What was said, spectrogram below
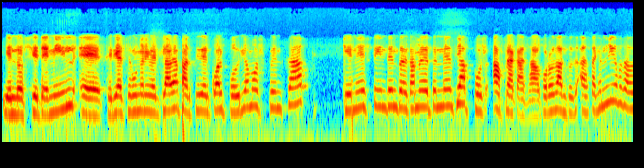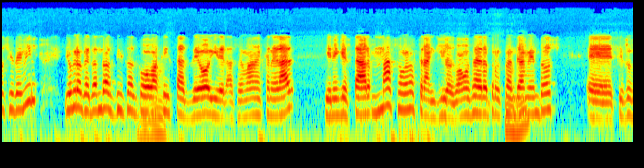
y en los 7.000 eh, sería el segundo nivel clave a partir del cual podríamos pensar que en este intento de cambio de tendencia pues ha fracasado. Por lo tanto, hasta que no lleguemos a los 7.000, yo creo que tanto alcistas como bajistas de hoy y de la semana en general tienen que estar más o menos tranquilos. Vamos a ver otros planteamientos uh -huh. eh, si esos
